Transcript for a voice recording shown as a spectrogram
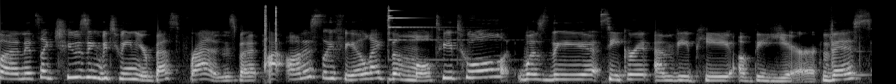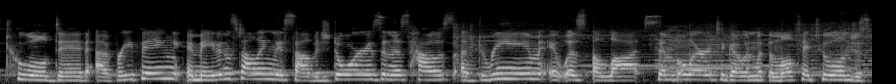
one. It's like choosing between your best friends, but I honestly feel like the multi-tool was the secret MVP of the year. This tool did everything. It made installing these salvage doors in this house a dream. It was a lot simpler to go in with the multi-tool and just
